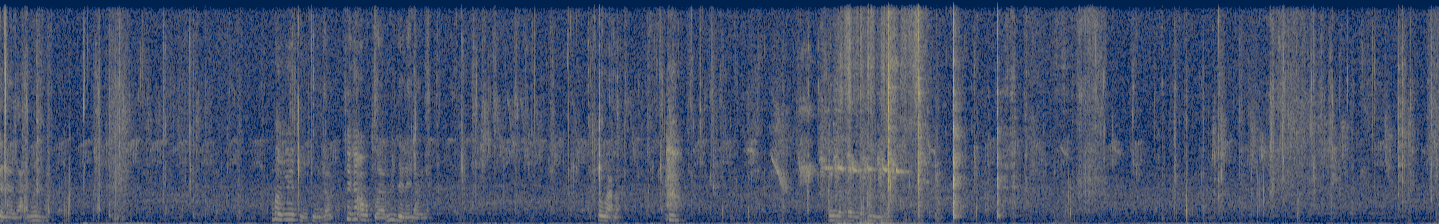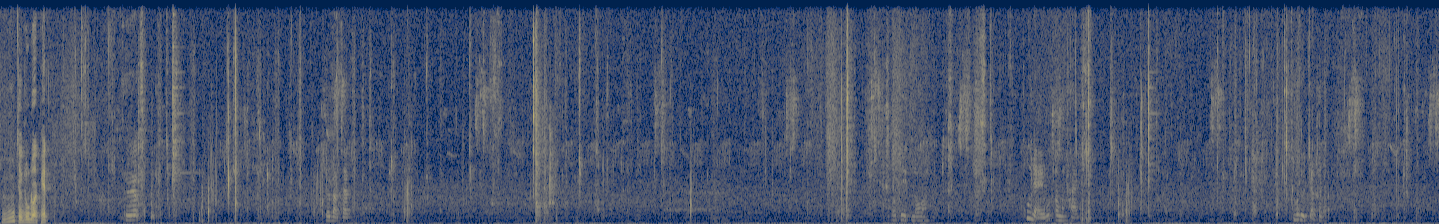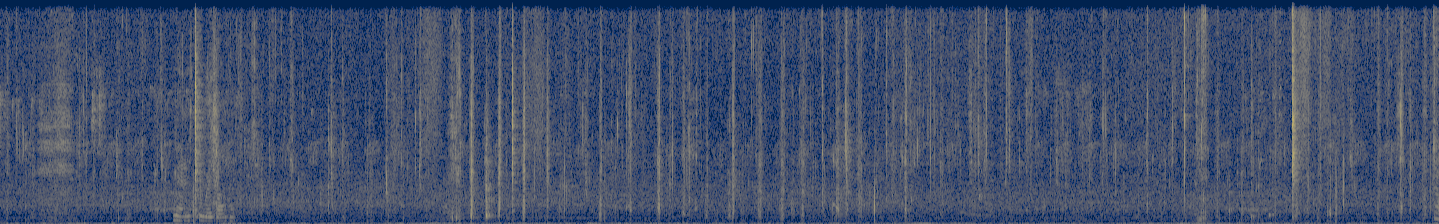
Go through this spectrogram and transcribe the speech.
Cho nên lại luôn hả? Bagi tunjang. Tunjang ama kuat, mesti dia nanya. Coba apa? Tunjang kalau ini. Ừ, từ lúc đột hết คือแบบครับเขาผิดแล้วอะผู้ใดเอามาขายไม่รู้จักเขาจ้ะแม่ได้ซื้อไว้สองถุง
